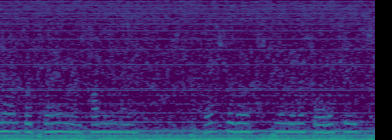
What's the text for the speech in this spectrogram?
President for staying and coming and thanks for the Minnesota kids.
